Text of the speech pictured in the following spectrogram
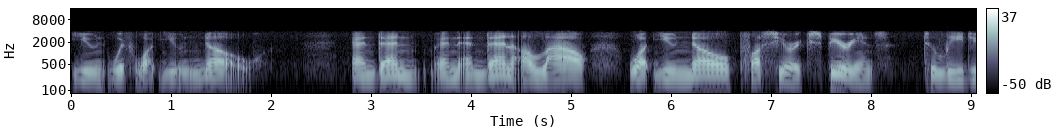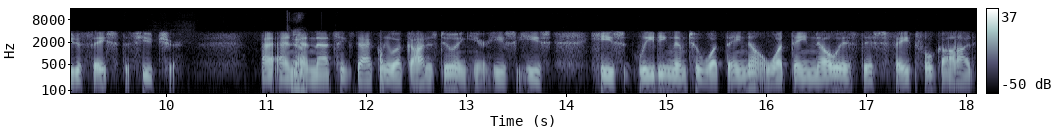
you with what you know, and then and and then allow what you know plus your experience to lead you to face the future and yeah. and that's exactly what God is doing here. He's he's he's leading them to what they know. What they know is this faithful God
